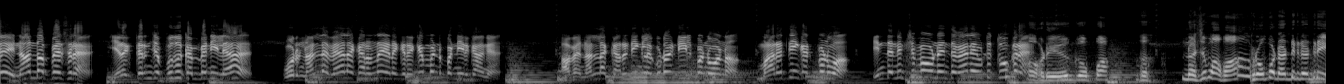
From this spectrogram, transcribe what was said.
ஏய் நான் தான் பேசுறேன். எனக்கு தெரிஞ்ச புது கம்பெனில ஒரு நல்ல வேலைக்காரனா எனக்கு ரெக்கமெண்ட் பண்ணிருக்காங்க அவன் நல்ல கரடிங்களை கூட டீல் பண்ணுவானா? மரத்தையும் கட் பண்ணுவான். இந்த நிமிஷமா உன்னை இந்த வேலையை விட்டு தூக்குறேன். அடேங்கப்பா நிஜமாவா? ரொம்ப நன்றி நன்றி.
